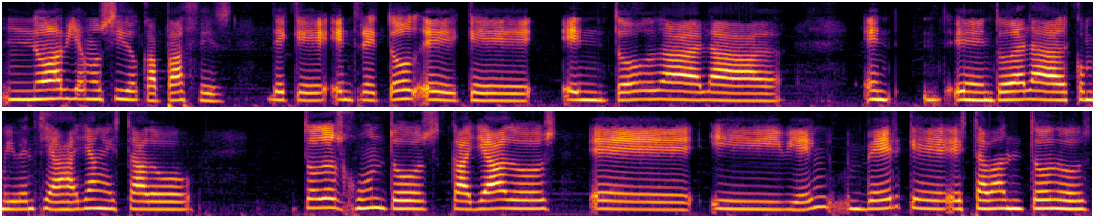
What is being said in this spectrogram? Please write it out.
no habíamos sido capaces de que entre todo que en toda la en, en toda la convivencia hayan estado todos juntos callados eh, y bien ver que estaban todos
